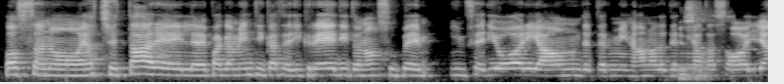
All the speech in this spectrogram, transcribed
possano accettare i pagamenti in carta di credito no, super inferiori a un determina, una determinata esatto. soglia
